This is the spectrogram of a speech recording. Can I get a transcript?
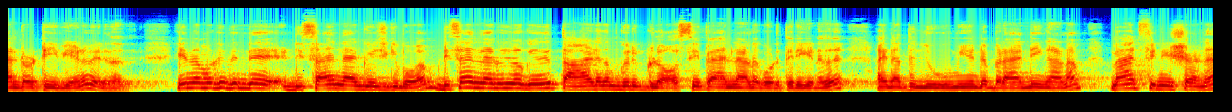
ആൻഡ്രോയിഡ് ടി വിയാണ് വരുന്നത്. ഇനി നമുക്ക് ഇതിന്റെ ഡിസൈൻ ലാംഗ്വേജിലേക്ക് പോകാം. ഡിസൈൻ ലാംഗ്വേജ് നോക്കി താഴെ നമുക്കൊരു ഗ്ലോസി പാനലാണ് കൊടുത്തിരിക്കുന്നത് അതിനകത്ത് ലൂമിയുടെ ബ്രാൻഡിങ് കാണാം. മാറ്റ് ഫിനിഷാണ്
